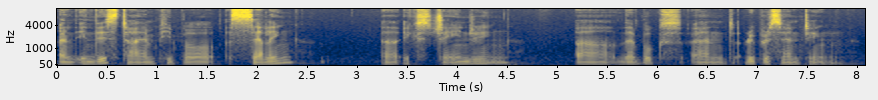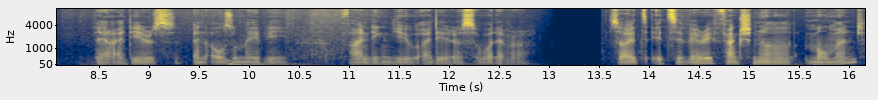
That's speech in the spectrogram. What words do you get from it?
And in this time, people selling, uh, exchanging uh, their books, and representing their ideas, and also maybe finding new ideas or whatever. So it's it's a very functional moment.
